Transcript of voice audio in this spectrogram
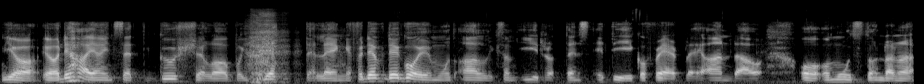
Ja, ja, det har jag inte sett gudskelov på jättelänge, för det, det går ju emot all liksom, idrottens etik och fair play-anda och, och, och motståndarna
